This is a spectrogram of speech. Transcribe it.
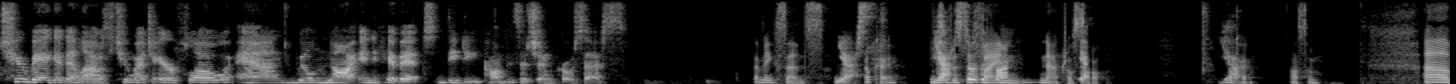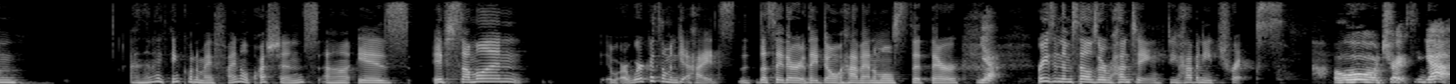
too big, it allows too much airflow and will not inhibit the decomposition process. That makes sense. Yes. Okay. Yeah. So just so a fine, fine natural salt. Yeah. Okay. Awesome. Um, and then I think one of my final questions uh, is if someone or where could someone get hides? Let's say they're they don't have animals that they're yeah raising themselves or hunting. Do you have any tricks? Oh, tricks. Yeah,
